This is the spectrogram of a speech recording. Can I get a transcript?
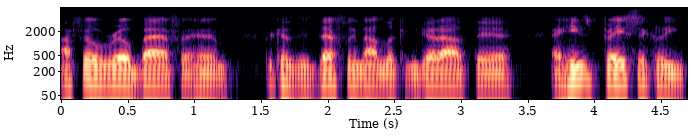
I feel real bad for him because he's definitely not looking good out there. And he's basically,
